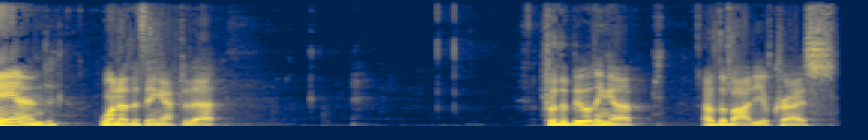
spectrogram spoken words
And one other thing after that for the building up of the body of Christ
